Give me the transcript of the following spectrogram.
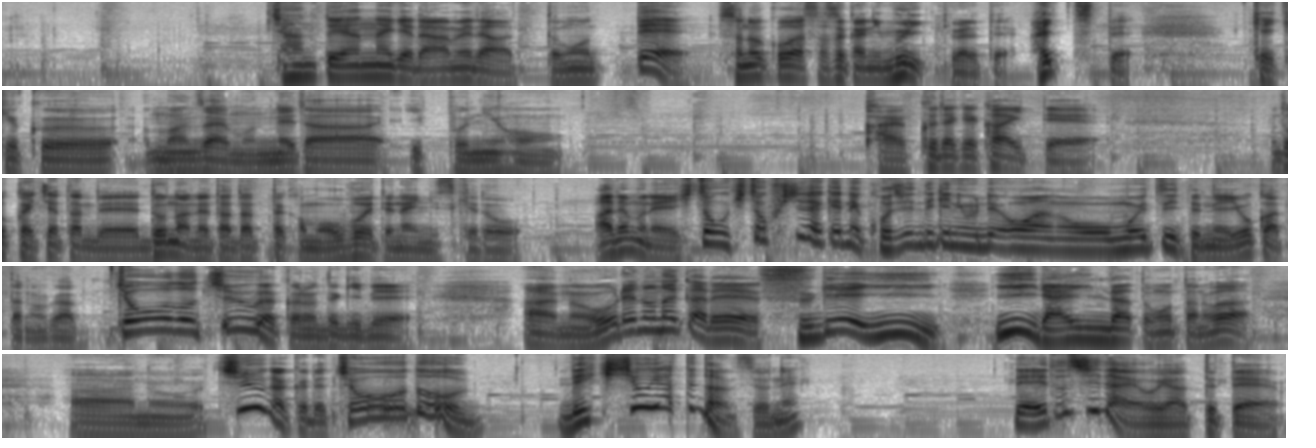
ちゃんとやんなきゃダメだと思ってその子はさすがに無理って言われて「はい」っつって。結局漫才もネタ1本2本書くだけ書いてどっか行っちゃったんでどんなネタだったかも覚えてないんですけどあでもね一一節だけね個人的にあの思いついてね良かったのがちょうど中学の時であの俺の中ですげえいいいいラインだと思ったのはあの中学でちょうど歴史をやってたんですよね。で江戸時代をやってて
